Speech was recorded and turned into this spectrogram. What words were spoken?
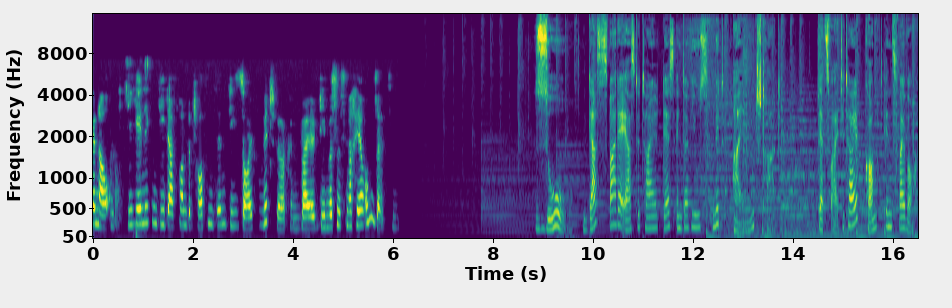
Genau, und diejenigen, die davon betroffen sind, die sollten mitwirken, weil die müssen es nachher umsetzen. So, das war der erste Teil des Interviews mit Almut Straat. Der zweite Teil kommt in zwei Wochen.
